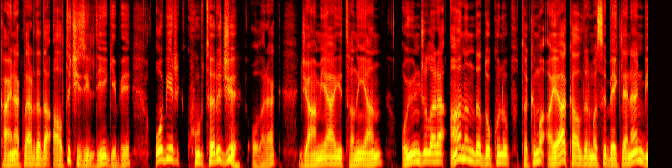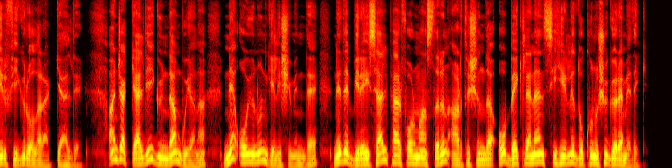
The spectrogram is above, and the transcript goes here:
Kaynaklarda da altı çizildiği gibi o bir kurtarıcı olarak camiayı tanıyan, oyunculara anında dokunup takımı ayağa kaldırması beklenen bir figür olarak geldi. Ancak geldiği günden bu yana ne oyunun gelişiminde ne de bireysel performansların artışında o beklenen sihirli dokunuşu göremedik.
